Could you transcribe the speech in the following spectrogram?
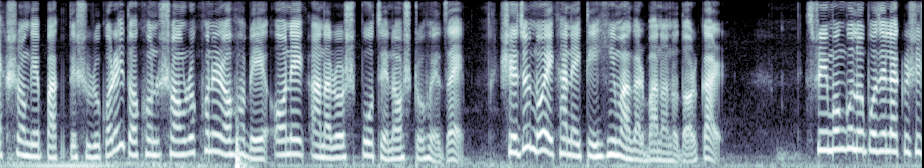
একসঙ্গে পাকতে শুরু করে, তখন সংরক্ষণের অভাবে অনেক আনারস পচে নষ্ট হয়ে যায়। সেজন্য এখানে একটি হিমাগার বানানো দরকার। শ্রীমঙ্গল উপজেলা কৃষি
